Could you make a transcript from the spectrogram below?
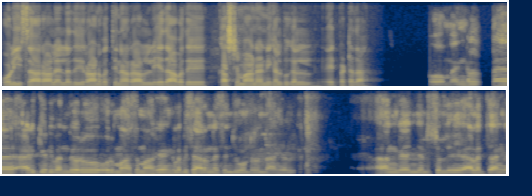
போலீசாரால் அல்லது இராணுவத்தினரால் ஏதாவது கஷ்டமான நிகழ்வுகள் ஏற்பட்டதா? ஓ எங்களை அடிக்கடி வந்து ஒரு ஒரு மாசமாக எங்களை விசாரணை செஞ்சு கொண்டிருந்தாங்க. அங்கே இங்கன்னு சொல்லி அழைச்சாங்க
